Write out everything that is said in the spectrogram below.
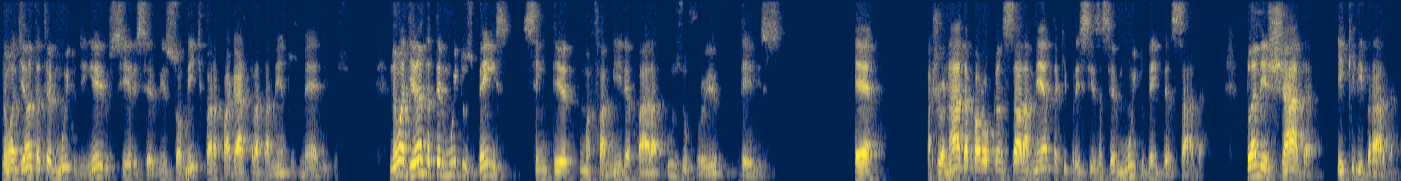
Não adianta ter muito dinheiro se ele servir somente para pagar tratamentos médicos. Não adianta ter muitos bens sem ter uma família para usufruir deles. É a jornada para alcançar a meta que precisa ser muito bem pensada, planejada, equilibrada.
